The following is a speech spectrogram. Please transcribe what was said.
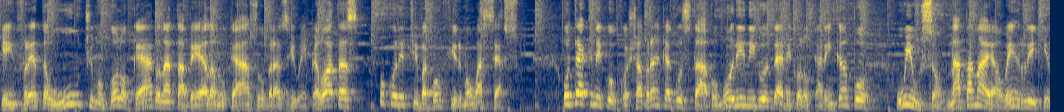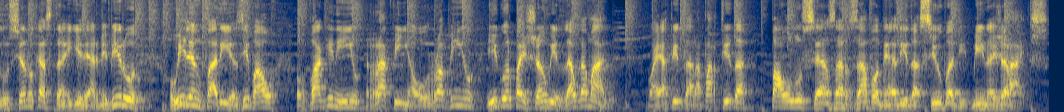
que enfrenta o último colocado na tabela, no caso o Brasil em Pelotas, o Curitiba confirma o acesso. O técnico coxa branca Gustavo Morínigo deve colocar em campo Wilson, Natanael, Henrique, Luciano Castan e Guilherme Biro, William Farias e Val, Vagninho, Rafinha ou Robinho, Igor Paixão e Léo Gamalho vai apitar a partida Paulo César Zavonelli da Silva de Minas Gerais.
